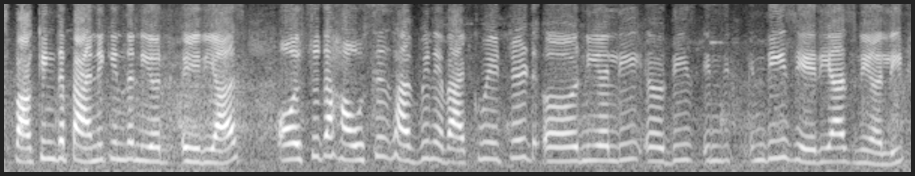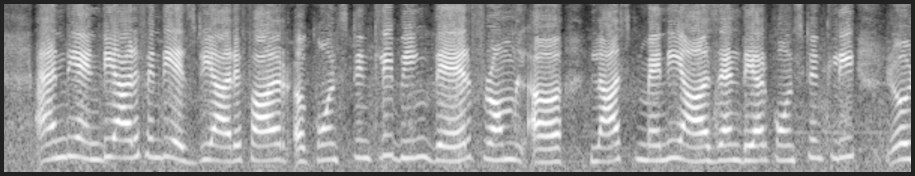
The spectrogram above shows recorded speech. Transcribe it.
sparking the panic in the near areas. Also the houses have been evacuated uh, nearly uh, these in, in these areas nearly. And the NDRF and the SDRF are uh, constantly being there from uh, last many hours and they are constantly uh,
